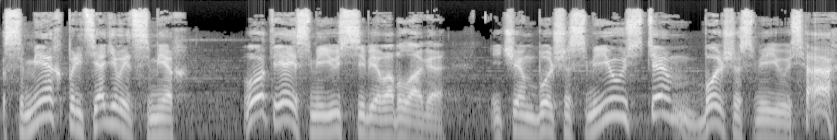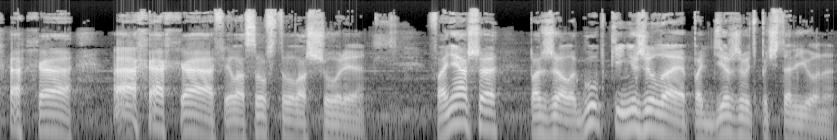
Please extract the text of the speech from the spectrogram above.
смех притягивает смех. Вот я и смеюсь себе во благо. И чем больше смеюсь, тем больше смеюсь. Ха-ха-ха! «Ха-ха-ха!» – философствовала Шория. Фаняша поджала губки, не желая поддерживать почтальона.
